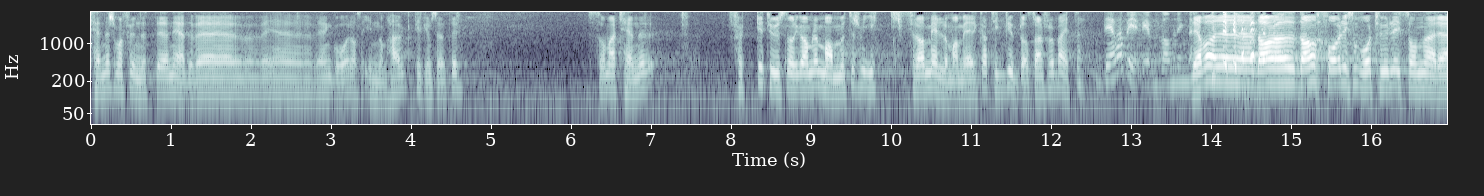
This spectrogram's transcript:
mammuttenner som var funnet eh, nede ved, ved, ved en gård, altså Innomhaug pilegrimssenter. Som er tenner 40 000 år gamle mammuter som gikk fra Mellom-Amerika til Gudbrandsdalen for å beite. Det var pilegrimsvandring, det. Det var, eh, da, da får vi liksom vår tur litt sånn derre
